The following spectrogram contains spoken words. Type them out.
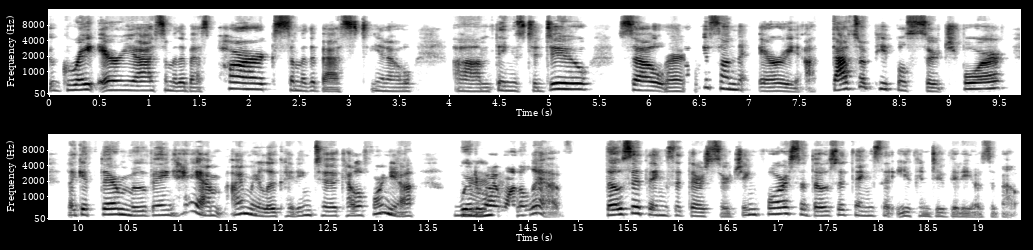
a, great area some of the best parks some of the best you know um, things to do. So right. focus on the area. That's what people search for. Like if they're moving hey i'm i'm relocating to california. Where mm-hmm. do i want to live? Those are things that they're searching for. So those are things that you can do videos about.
